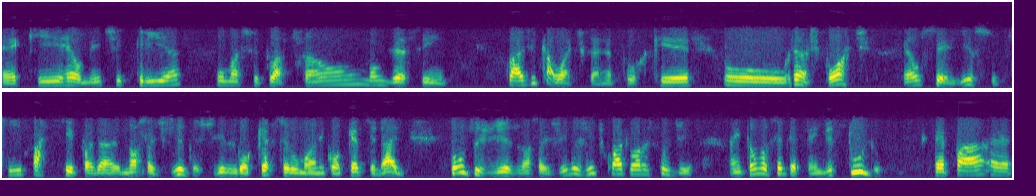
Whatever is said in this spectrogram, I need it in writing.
é que realmente cria uma situação, vamos dizer assim, quase caótica, né? porque o transporte é o serviço que participa das nossas vidas, vida de qualquer ser humano em qualquer cidade, todos os dias de nossas vidas, 24 horas por dia. Então você depende de tudo é, pra, é,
